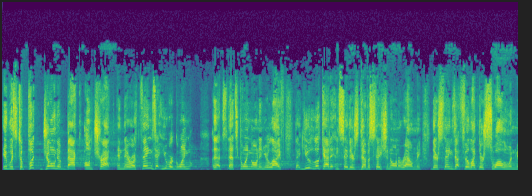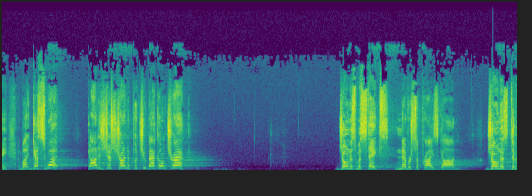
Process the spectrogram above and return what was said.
It was to put Jonah back on track. And there are things that you are going that's, that's going on in your life that you look at it and say, there's devastation on around me. There's things that feel like they're swallowing me. But guess what? God is just trying to put you back on track. Jonah's mistakes never surprised God. Jonah's di-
